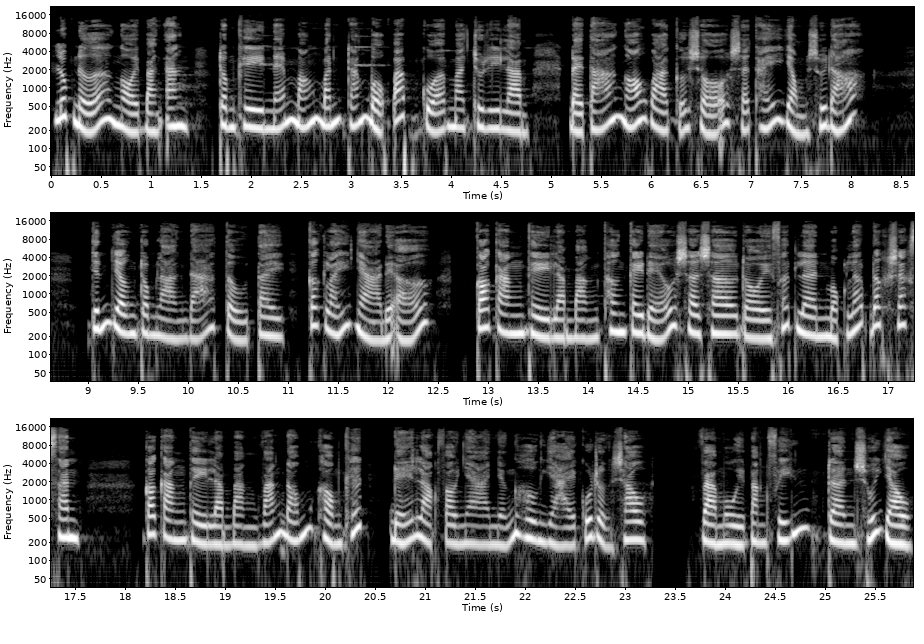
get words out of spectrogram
Lúc nữa ngồi bàn ăn, trong khi ném món bánh trắng bột bắp của Marjorie làm, đại tá ngó qua cửa sổ sẽ thấy dòng suối đó. Chính dân trong làng đã tự tay cất lấy nhà để ở. Có căn thì làm bằng thân cây đẻo sơ sơ rồi phết lên một lớp đất sét xanh. Có căn thì làm bằng ván đóng không khít để lọt vào nhà những hương dại của rừng sâu và mùi băng phiến trên suối dầu.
